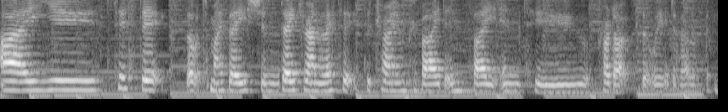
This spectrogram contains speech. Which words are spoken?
I use statistics, optimization, data analytics to try and provide insight into products that we're developing.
